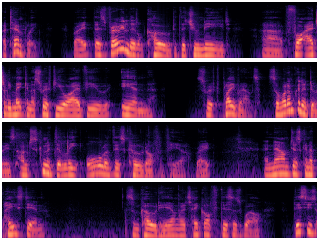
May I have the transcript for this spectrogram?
a template right? There's very little code that you need uh, for actually making a Swift UI view in Swift Playgrounds. So what I'm going to do is I'm just going to delete all of this code off of here, right? And now I'm just going to paste in some code here. I'm going to take off this as well. This is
